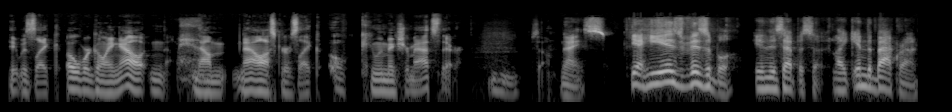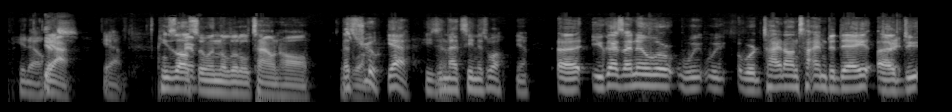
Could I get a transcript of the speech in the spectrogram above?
it was like, oh, we're going out, and now now Oscar's like, oh, can we make sure Matt's there? So Nice. Yeah. He is visible in this episode, like in the background, you know? yes. Yeah. He's also in the little town hall. That's well. true. Yeah. He's in that scene as well. Yeah. Uh, you guys, I know we're we, we we're tight on time today. Uh, Tight. do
